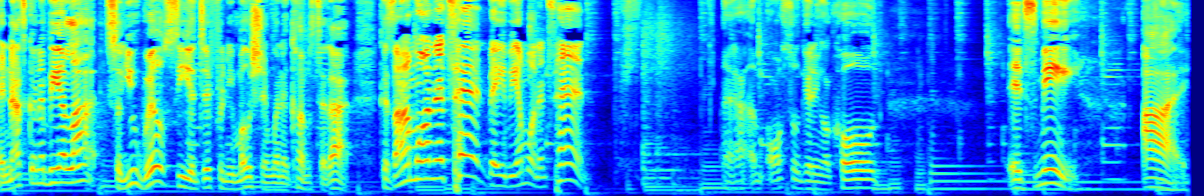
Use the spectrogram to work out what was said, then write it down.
And that's going to be a lot. So you will see a different emotion when it comes to that. Because I'm on a 10, baby. I'm on a 10. I'm also getting a cold. It's me. I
